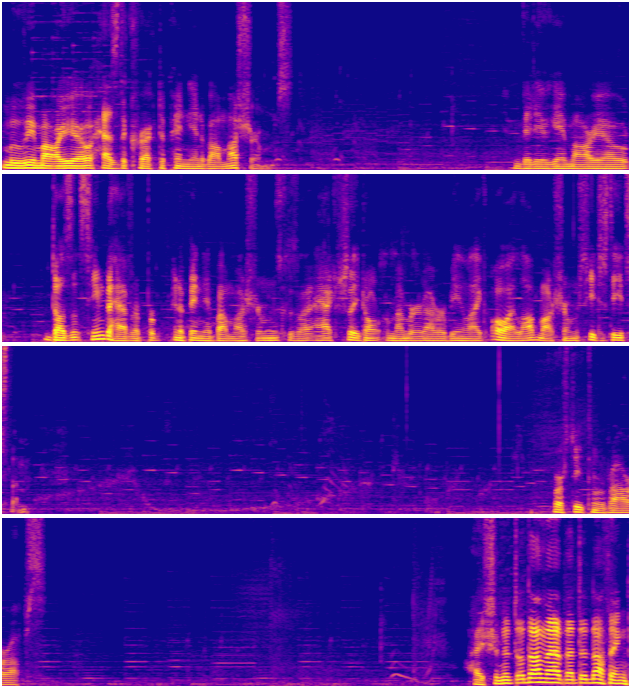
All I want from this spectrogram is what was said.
movie Mario has the correct opinion about mushrooms. Video game Mario doesn't seem to have an opinion about mushrooms because I actually don't remember him ever being like, oh, I love mushrooms. He just eats them. Eat them for power-ups. I shouldn't have done that. That did nothing.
